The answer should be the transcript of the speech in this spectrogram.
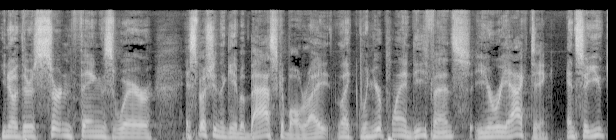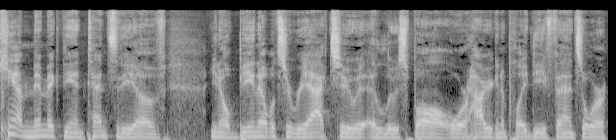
You know, there's certain things where, especially in the game of basketball, right? Like when you're playing defense, you're reacting. And so you can't mimic the intensity of, you know, being able to react to a loose ball or how you're going to play defense or,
